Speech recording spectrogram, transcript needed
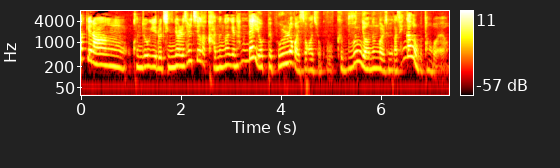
세탁기랑 건조기로 직렬 설치가 가능하긴 한데 옆에 보일러가 있어가지고 그 문 여는 걸 저희가 생각을 못 한 거예요.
